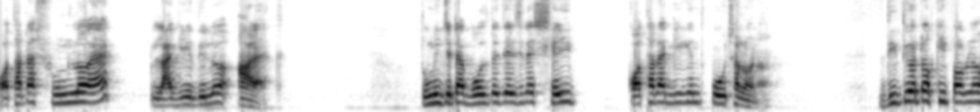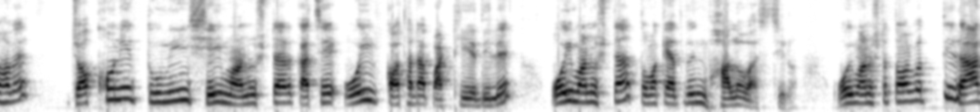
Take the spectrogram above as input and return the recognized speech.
কথাটা শুনলো এক, লাগিয়ে দিল আর এক। তুমি যেটা বলতে চেয়েছিলে সেই কথাটা গিয়ে কিন্তু পৌঁছালো না। দ্বিতীয়ত কি প্রবলেম হবে? যখনই তুমি সেই মানুষটার কাছে ওই কথাটা পাঠিয়ে দিলে, ওই মানুষটা তোমাকে এতদিন ভালোবাসছিল। ওই মানুষটা তোমার প্রতি রাগ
